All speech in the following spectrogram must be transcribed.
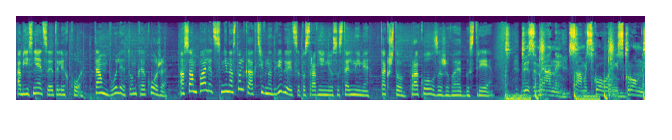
Объясняется это легко. Там более тонкая кожа, а сам палец не настолько активно двигается по сравнению с остальными, так что прокол заживает быстрее. Безымянный, самый скованный и скромный.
